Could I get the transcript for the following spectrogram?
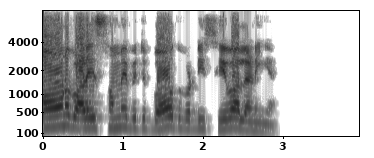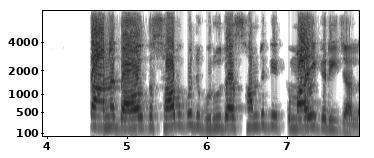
ਆਉਣ ਵਾਲੇ ਸਮੇਂ ਵਿੱਚ ਬਹੁਤ ਵੱਡੀ ਸੇਵਾ ਲੈਣੀ ਹੈ। ਧਨ ਦੌਲਤ ਸਭ ਕੁਝ ਗੁਰੂ ਦਾ ਸਮਝ ਕੇ ਕਮਾਈ ਕਰੀ ਚੱਲ।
